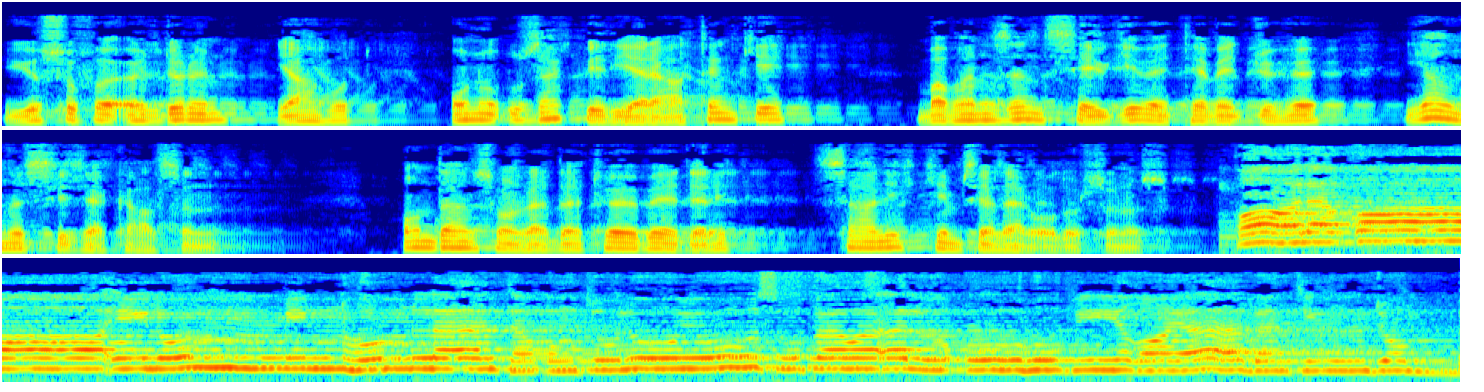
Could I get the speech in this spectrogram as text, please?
Yusuf'u öldürün yahut onu uzak bir yere atın ki babanızın sevgi ve teveccühü yalnız size kalsın. Ondan sonra da tövbe ederek salih kimseler olursunuz. قال قائل منهم لا تقتلوا يوسف وألقوه في غيابة الجب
